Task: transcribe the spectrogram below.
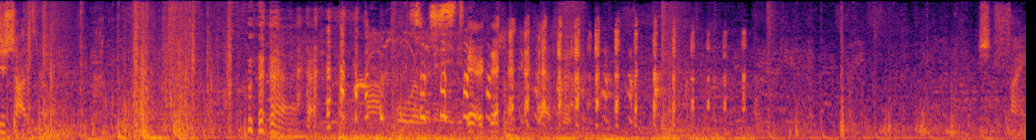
What? You just shot me. Op 4 eliminated. stared at. successful. Should find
